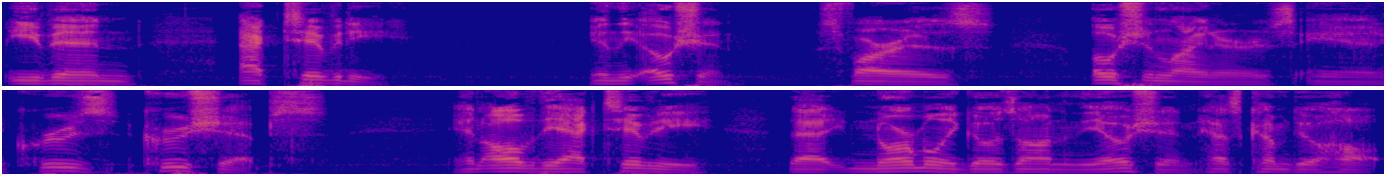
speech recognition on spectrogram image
Even activity in the ocean as far as ocean liners and cruise cruise ships and all of the activity that normally goes on in the ocean has come to a halt.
